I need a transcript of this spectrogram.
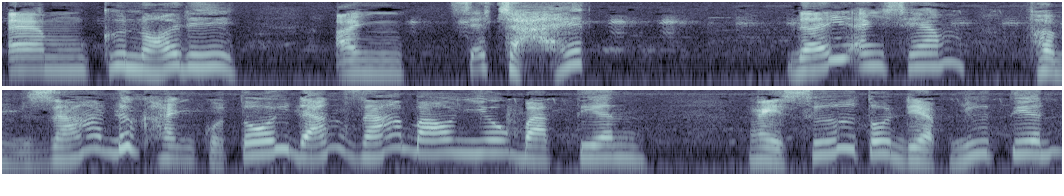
Em cứ nói đi, Anh sẽ trả hết. Đấy, anh xem, Phẩm giá đức hạnh của tôi đáng giá bao nhiêu bạc tiền. Ngày xưa tôi đẹp như tiên,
